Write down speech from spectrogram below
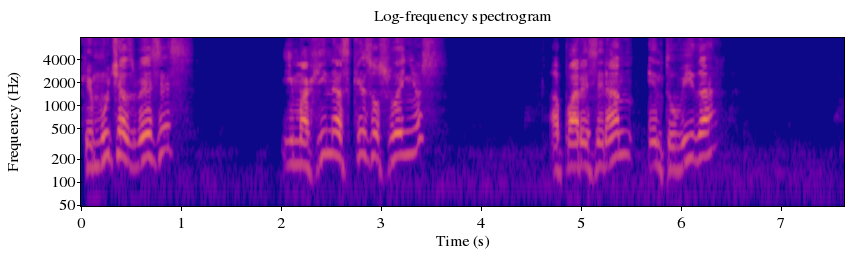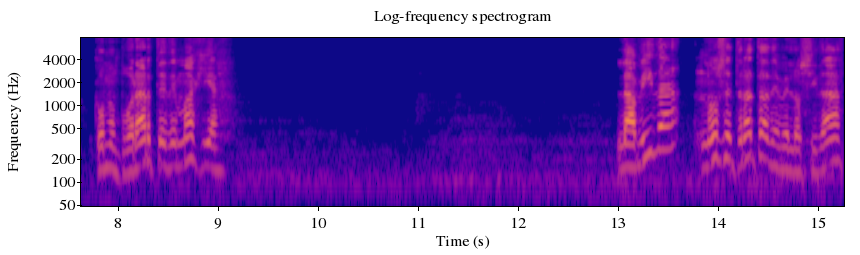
que muchas veces imaginas que esos sueños aparecerán en tu vida como por arte de magia. La vida no se trata de velocidad.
